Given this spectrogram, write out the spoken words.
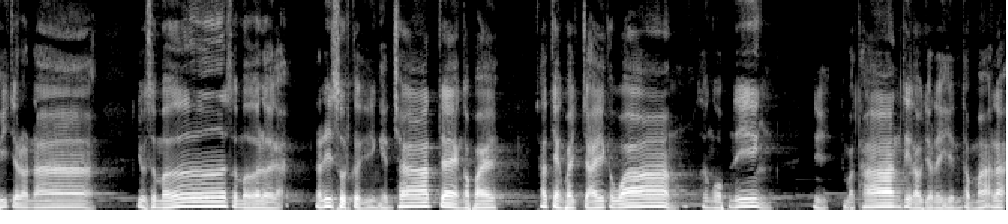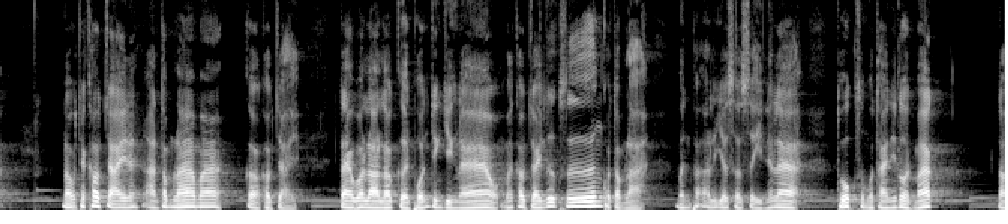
พิจารณา อยู่เสมอเสมอเลยแหละในที่สุดก็ยิ่งเห็นชัดแจ้งเข้าไป ชัดแจ้งไปใจก็ว่าง สงบนิ่ง นี่มาทางที่เราจะได้เห็นธรรมะละเราจะเข้าใจนะอ่านตำรามาก็เข้าใจ แต่เวลาเราเกิดผลจริง ๆแล้ว มันเข้าใจลึกซึ้งกว่าตำรา มันพระอริยสัจสี่นั่นแหละ ทุกข์สมุทัยนิโรธมรรคเรา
